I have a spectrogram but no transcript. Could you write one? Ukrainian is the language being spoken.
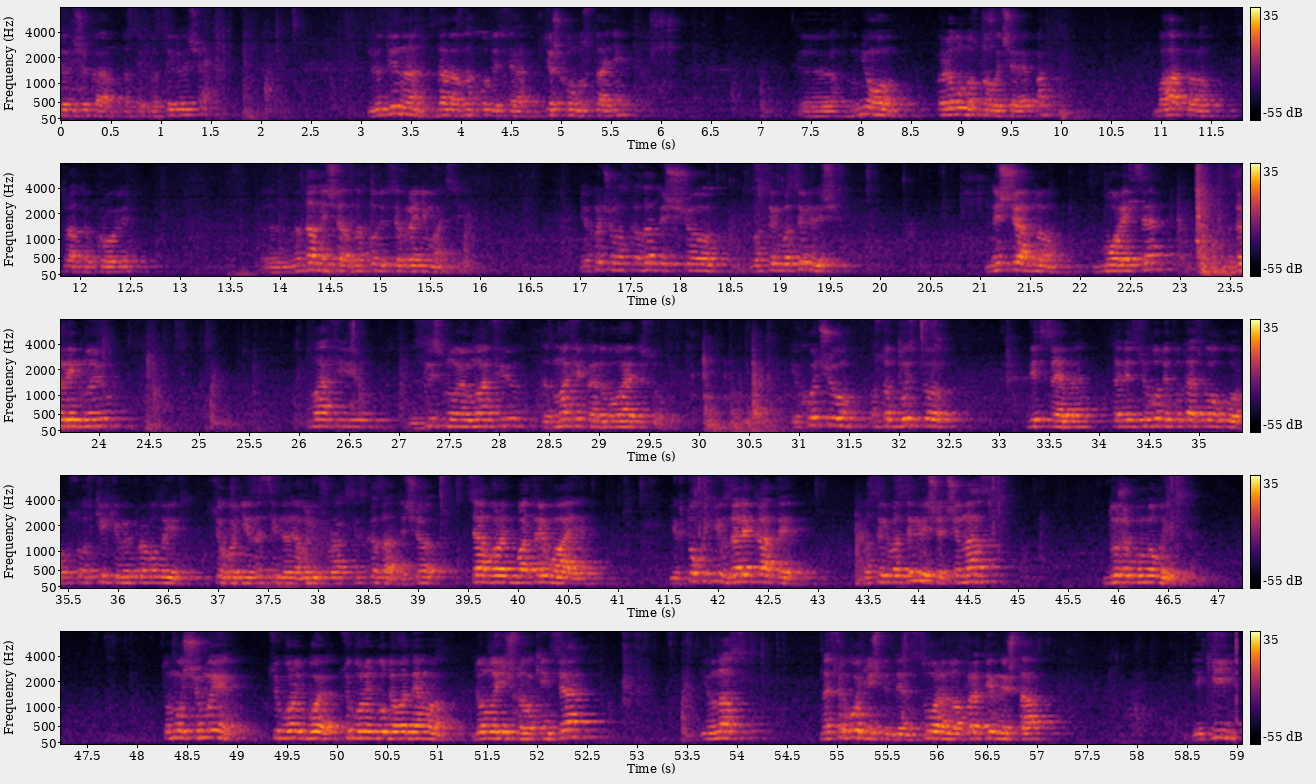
Заліщука Василя Васильовича. Людина зараз знаходиться в тяжкому стані. Е, У нього перелом основи черепа, багато втратив крові. Е, На даний час знаходиться в реанімації. Я хочу вам сказати, що Василь Васильович нещадно бореться з рибною мафією, з лісною мафією та з мафією, яка добуває пісок. І хочу особисто від себе та від всього депутатського корпусу, оскільки ми провели сьогодні засідання голів фракції, сказати, що ця боротьба триває. І хто хотів залякати Василя Васильовича чи нас, дуже помилився. Тому що ми цю боротьбу, цю боротьбу доведемо до логічного кінця. І у нас на сьогоднішній день створено оперативний штаб, який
